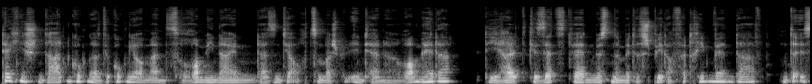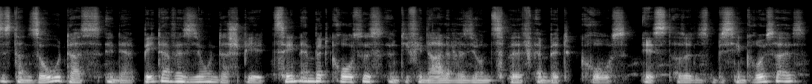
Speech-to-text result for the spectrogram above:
technischen Daten gucken, also wir gucken ja auch mal ins ROM hinein, da sind ja auch zum Beispiel interne ROM-Header die halt gesetzt werden müssen, damit das Spiel auch vertrieben werden darf. Und da ist es dann so, dass in der Beta-Version das Spiel 10 Mbit groß ist und die finale Version 12 Mbit groß ist. Also das es ein bisschen größer ist.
